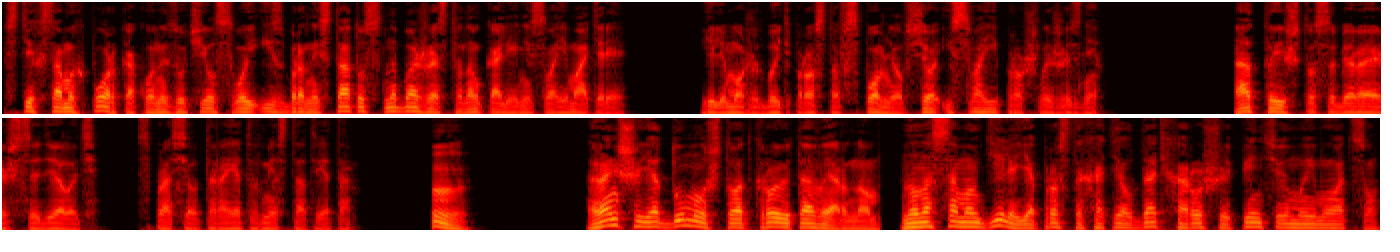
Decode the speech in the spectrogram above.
с тех самых пор, как он изучил свой избранный статус на божественном колене своей матери. Или, может быть, просто вспомнил все из своей прошлой жизни. — А ты что собираешься делать? — спросил Тараэт вместо ответа. — Хм. Раньше я думал, что открою таверну, но на самом деле я просто хотел дать хорошую пенсию моему отцу.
